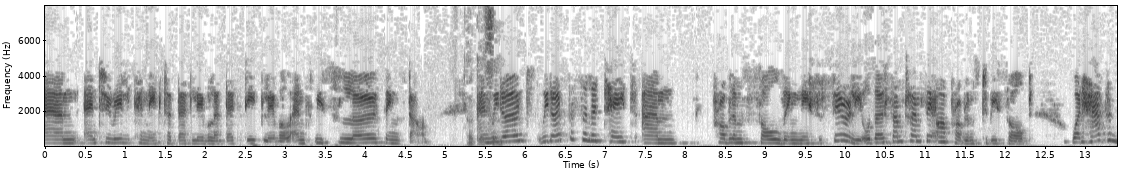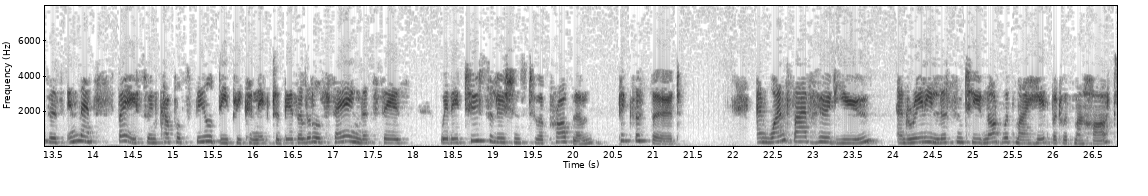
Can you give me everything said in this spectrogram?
um, and to really connect at that level, at that deep level. And we slow things down. Okay, and so we don't we don't facilitate um, problem solving necessarily, although sometimes there are problems to be solved. What happens is in that space when couples feel deeply connected, there's a little saying that says, where there are two solutions to a problem, pick the third. And once I've heard you and really listened to you, not with my head, but with my heart,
